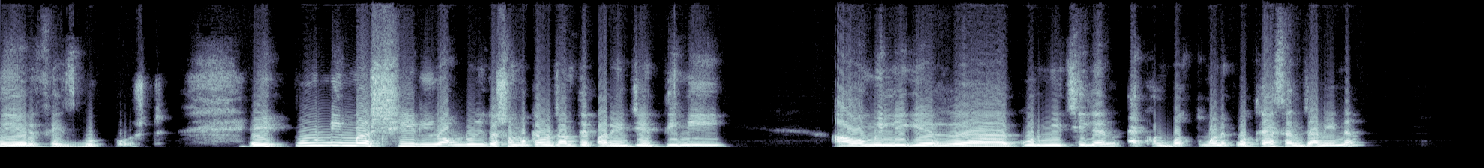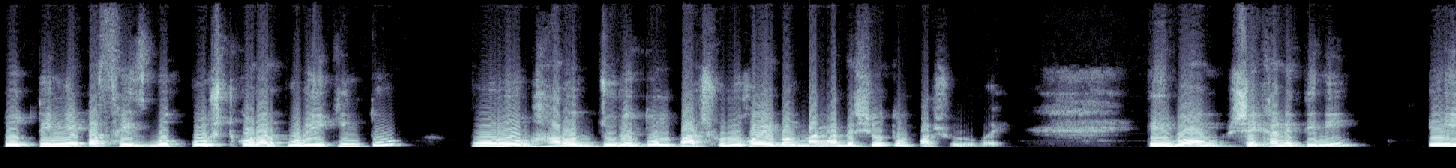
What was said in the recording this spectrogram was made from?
মেয়ের ফেসবুক পোস্ট এই পূর্ণিমাশীল লগ্নজিতা সম্পর্কে আমরা জানতে পারি যে তিনি আওয়ামী লীগের কর্মী ছিলেন, এখন বর্তমানে কোথায় আছেন জানি না। তো তিনি একটা ফেসবুক পোস্ট করার পরেই কিন্তু পুরো ভারত জুড়ে তোলপাড় শুরু হয় এবং বাংলাদেশেও তোলপাড় শুরু হয়। এবং সেখানে তিনি এই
